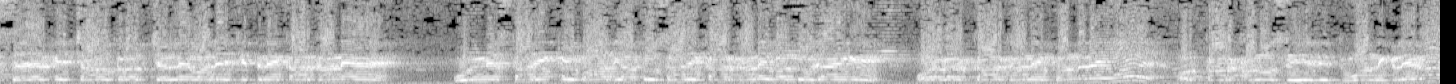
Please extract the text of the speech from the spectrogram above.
शहर के चारों तरफ़ चलने वाले जितने कारखाने हैं 19 तारीख के बाद या तो सारे कारखाने बंद हो जाएँगे। और अगर कारखाने बंद नहीं हुए और कारखानों से यदि धुआँ निकलेगा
